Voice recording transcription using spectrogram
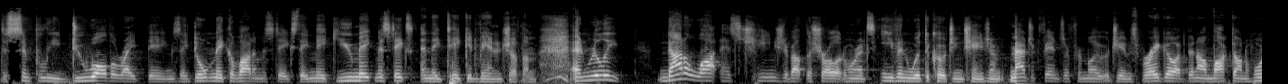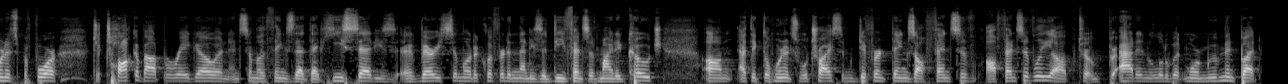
just simply do all the right things. They don't make a lot of mistakes. They make you make mistakes and they take advantage of them. And really not a lot has changed about the Charlotte Hornets, even with the coaching change. And Magic fans are familiar with James Borrego. I've been on Locked On Hornets before to talk about Borrego and, and some of the things that, that he said. He's uh, very similar to Clifford in that he's a defensive minded coach. Um, I think the Hornets will try some different things offensive offensively uh, to add in a little bit more movement. But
